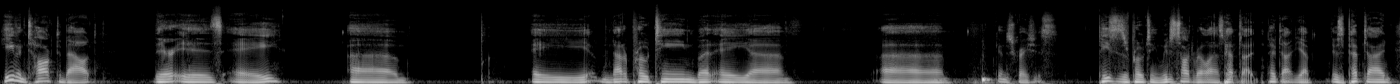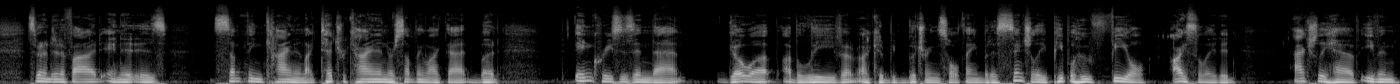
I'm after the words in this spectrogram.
he even talked about there is a um, a not a protein, but a uh, uh, goodness gracious pieces of protein. We just talked about it last week. Peptide. Peptide. Yeah, was a peptide. It's been identified, and it is something kinin, like tetrachinin or something like that. But increases in that go up, I believe. I could be butchering this whole thing, but essentially, people who feel isolated actually have even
